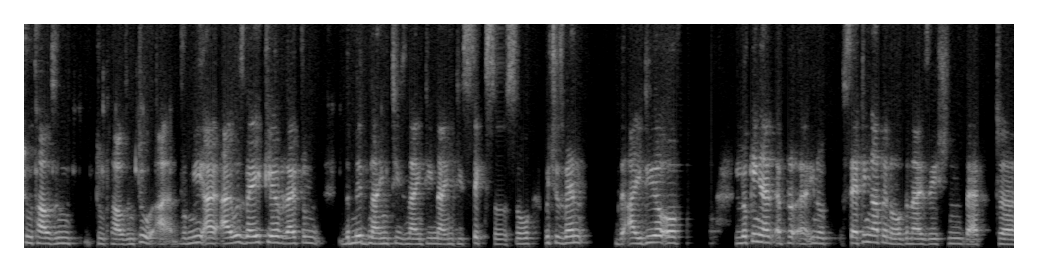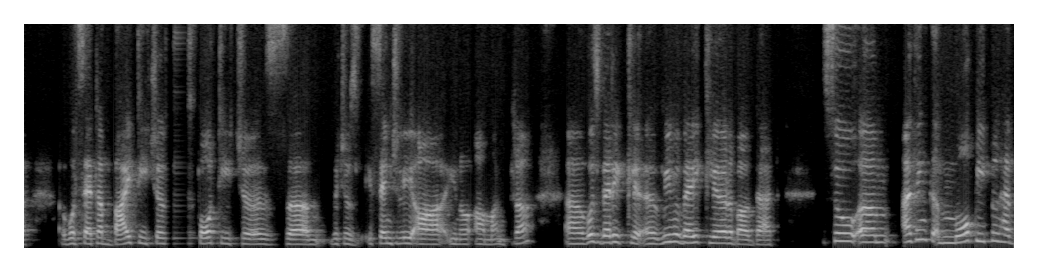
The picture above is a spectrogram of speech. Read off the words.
2000, 2002. Uh, for me, I, I was very clear right from the mid 90s, 1996 or so, which is when the idea of looking at uh, you know setting up an organization that uh, was set up by teachers for teachers, um, which was essentially our you know our mantra, uh, was very clear. Uh, we were very clear about that. So um, I think more people have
